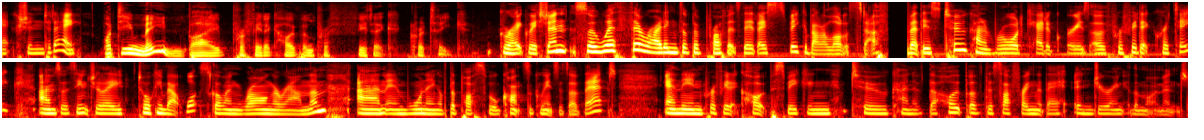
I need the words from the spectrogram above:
action today. What do you mean by prophetic hope and prophetic critique? Great question. So, with the writings of the prophets, they, they speak about a lot of stuff, but there's two kind of broad categories of prophetic critique. Um, so, essentially, talking about what's going wrong around them um, and warning of the possible consequences of that. And then prophetic hope, speaking to kind of the hope of the suffering that they're enduring at the moment.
